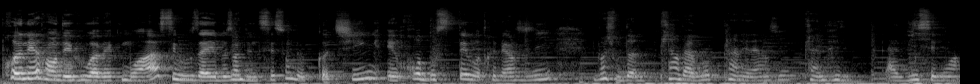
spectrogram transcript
Prenez rendez-vous avec moi si vous avez besoin d'une session de coaching et rebooster votre énergie. Moi, je vous donne plein d'amour, plein d'énergie, plein de vie. La vie, c'est moi.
